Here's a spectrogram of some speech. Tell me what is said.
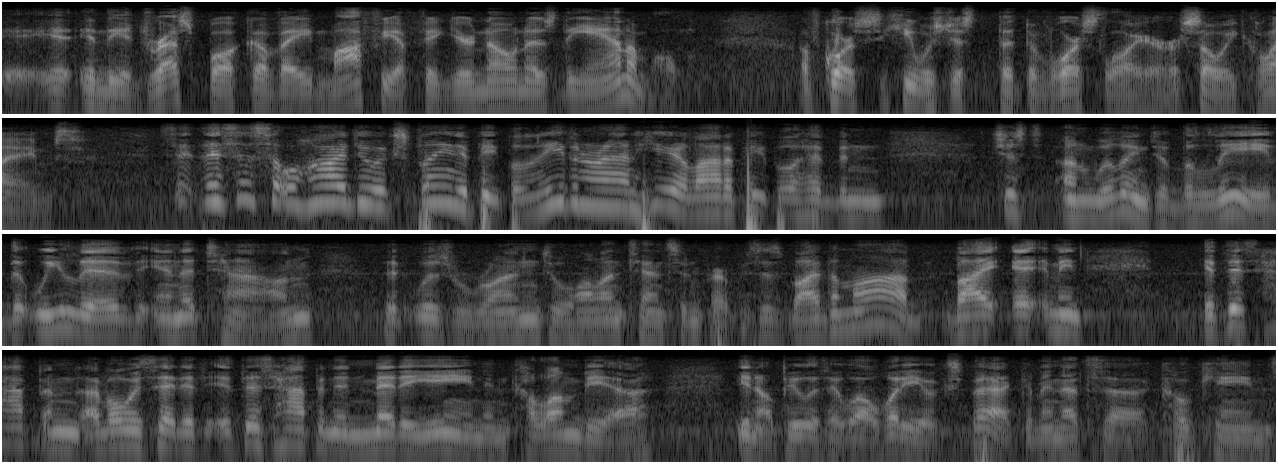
in the address book of a mafia figure known as the Animal. Of course, he was just the divorce lawyer, or so he claims. See, this is so hard to explain to people, and even around here, a lot of people have been just unwilling to believe that we live in a town that was run, to all intents and purposes, by the mob. By I mean, if this happened, I've always said if, if this happened in Medellin in Colombia, you know, people would say, well, what do you expect? I mean, that's a cocaine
